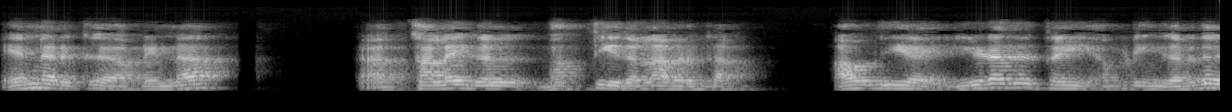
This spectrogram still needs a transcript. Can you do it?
என்ன இருக்கு அப்படின்னா கலைகள் பக்தி இதெல்லாம் இருக்கா? அவருடைய இடது கை அப்படிங்கிறது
